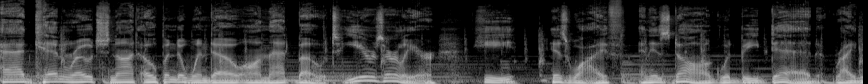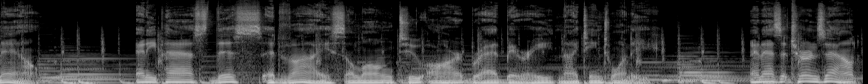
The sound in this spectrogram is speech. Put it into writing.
Had Ken Roach not opened a window on that boat years earlier, he, his wife, and his dog would be dead right now. And he passed this advice along to R. Bradbury 1920. And as it turns out,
